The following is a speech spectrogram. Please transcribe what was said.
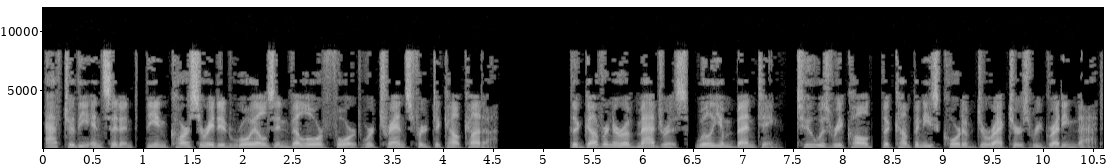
After the incident, the incarcerated royals in Vellore Fort were transferred to Calcutta. The governor of Madras, William Bentinck, too was recalled, the company's court of directors regretting that,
